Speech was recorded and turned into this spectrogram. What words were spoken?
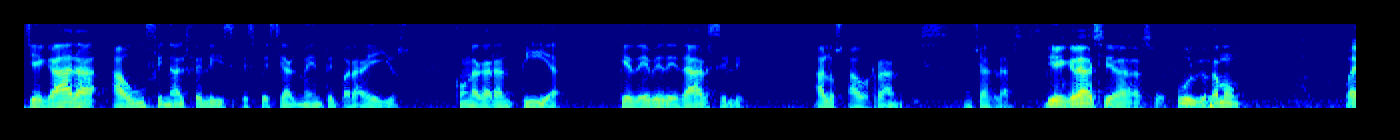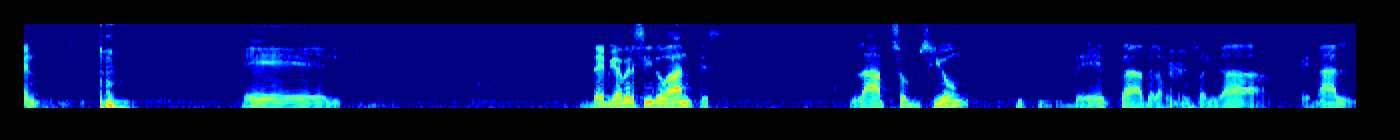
llegara a un final feliz, especialmente para ellos, con la garantía que debe de dársele a los ahorrantes. Muchas gracias. Bien, gracias, Fulvio. Ramón. Bueno, debió haber sido antes la absolución de esta de la responsabilidad penal,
